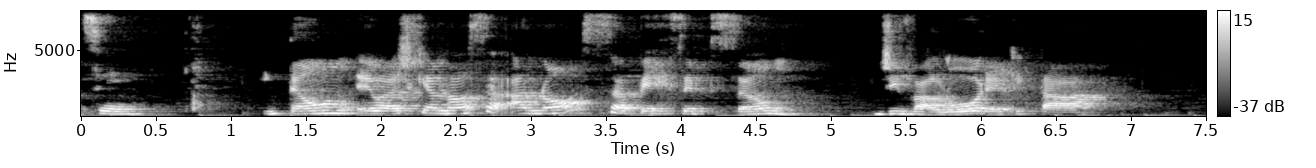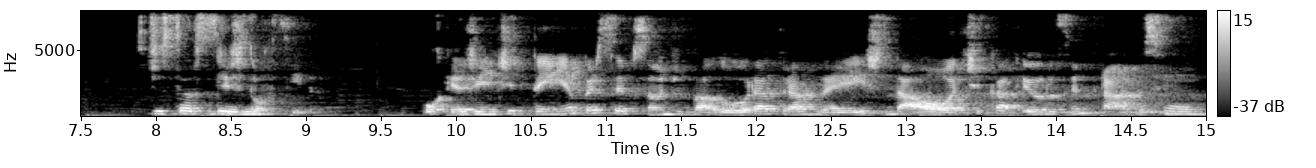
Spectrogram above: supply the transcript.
Sim. Então, eu acho que a nossa, a nossa percepção de valor é que tá Distorcido. distorcida. Porque a gente tem a percepção de valor através da ótica eurocentrada. Sim.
